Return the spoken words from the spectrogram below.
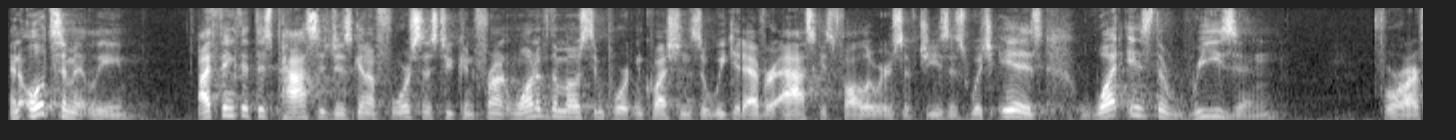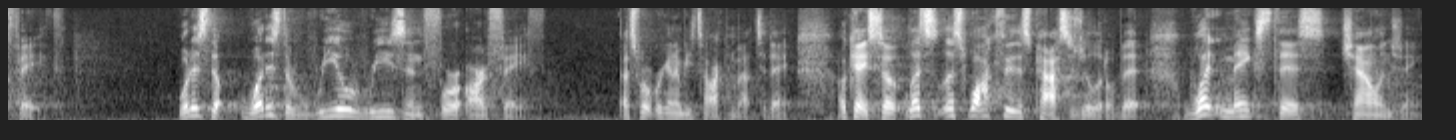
And ultimately, I think that this passage is going to force us to confront one of the most important questions that we could ever ask as followers of Jesus, which is what is the reason for our faith? What is the, what is the real reason for our faith? That's what we're going to be talking about today. Okay, so let's, let's walk through this passage a little bit. What makes this challenging?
